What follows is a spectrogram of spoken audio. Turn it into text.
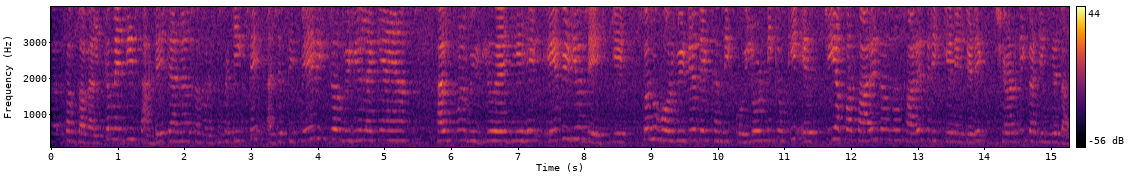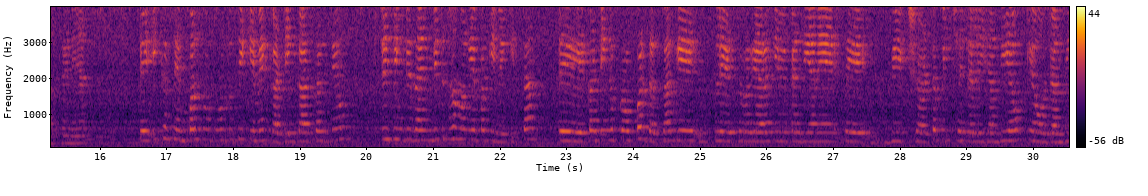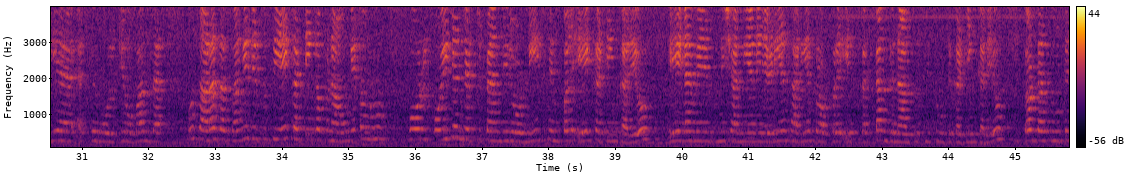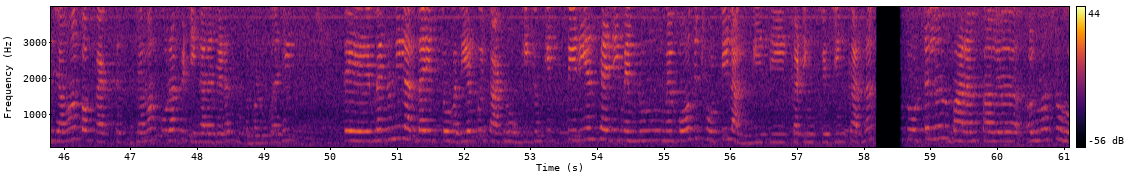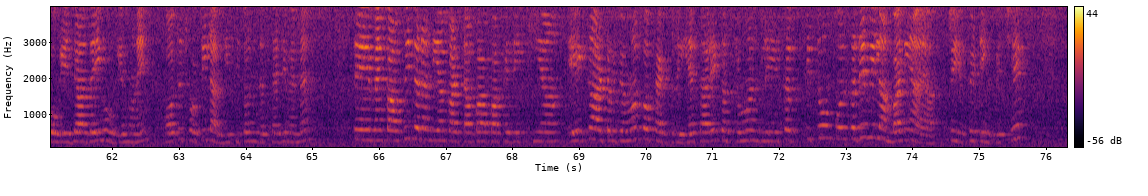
ਸਭ ਦਾ ਵੈਲਕਮ ਹੈ ਜੀ ਸਾਡੇ ਚੈਨਲ ਸਮਰਥ ਬਟੀਕ ਤੇ। ਅੱਜ ਅਸੀਂ ਫੇਰ ਇੱਕ ਵੀਡੀਓ ਲੈ ਕੇ ਆਏ ਹਾਂ। ਹੈਲਪਫੁਲ ਵੀਡੀਓ ਹੈ ਜੀ ਇਹ। ਇਹ ਵੀਡੀਓ ਦੇਖ ਕੇ ਤੁਹਾਨੂੰ ਹੋਰ ਵੀਡੀਓ ਦੇਖਣ ਦੀ ਕੋਈ ਲੋੜ ਨਹੀਂ ਕਿਉਂਕਿ ਇਸ 'ਚ ਹੀ ਆਪਾਂ ਸਾਰੇ ਤੁਹਾਨੂੰ ਸਾਰੇ ਤਰੀਕੇ ਨੇ ਜਿਹੜੇ ਸ਼ਰਟ ਦੀ ਕਟਿੰਗ ਦੇ ਦੱਸ ਦੇਣੇ ਆ। ਤੇ ਇੱਕ ਸਿੰਪਲ ਸੂਟ ਨੂੰ ਤੁਸੀਂ ਕਿਵੇਂ ਕਟਿੰਗ ਕਰ ਸਕਦੇ ਹੋ? ਸਟਿਚਿੰਗ ਡਿਜ਼ਾਈਨ ਵੀ ਦਿਖਾਵਾਂਗੇ ਆਪਾਂ ਕਿਵੇਂ ਕੀਤਾ। ਤੇ ਕਟਿੰਗ ਪ੍ਰੋਪਰ ਦੱਸਾਂਗੇ। ਪਲੇਟਸ ਵਗੈਰਾ ਕਿਵੇਂ ਪੈਂਦੀਆਂ ਨੇ ਤੇ ਬੀਟ ਸ਼ਰਟ ਪਿੱਛੇ ਚਲੀ ਜਾਂਦੀ ਹੈ, ਉਹ ਕਿਉਂ ਜਾਂਦੀ ਹੈ, ਇੱਥੇ ਹੋਲ ਕਿਉਂ ਬਣਦਾ ਉਹ ਸਾਰਾ ਦੱਸਾਂਗੇ, ਜੇ ਤੁਸੀਂ ਇਹ ਕਟਿੰਗ ਅਪਣਾਓਗੇ ਤੁਹਾਨੂੰ ਹੋਰ ਕੋਈ ਝੰਜਟ ਚ ਪੈਣ ਦੀ ਲੋੜ ਨਹੀਂ ਸਿੰਪਲ ਇਹ ਕਟਿੰਗ ਕਰਿਓ, ਇਹ ਐਵੇਂ ਨਿਸ਼ਾਨੀਆਂ ਨੇ ਜਿਹੜੀਆਂ ਸਾਰੀਆਂ ਪ੍ਰੋਪਰ ਇਸ ਢੰਗ ਨਾਲ ਤੁਸੀਂ ਸੂਟ ਕਟਿੰਗ ਕਰਿਓ, ਤੁਹਾਡਾ ਸੂਟ ਜਮਾ ਪਰਫੈਕਟ ਜਮਾ ਪੂਰਾ ਫਿਟਿੰਗ ਵਾਲਾ ਜਿਹੜਾ ਸੂਟ ਬਣੂਗਾ ਜੀ। ਤੇ ਮੈਨੂੰ ਨਹੀਂ ਲੱਗਦਾ ਇਸ ਤੋਂ ਵਧੀਆ ਕੋਈ ਕੱਟ ਹੋਊਗੀ, ਕਿਉਂਕਿ ਐਕਸਪੀਰੀਅੰਸ ਹੈ ਜੀ ਮੈਨੂੰ, ਮੈਂ ਬਹੁਤ ਛੋਟੀ ਲੱਗ ਗਈ ਸੀ ਕਟਿੰਗ ਸਟਿਚਿੰਗ ਕਰਨਾ। ਟੋਟਲ 12 ਸਾਲ ਆਲਮੋਸਟ ਹੋ ਗਏ, ਜ਼ਿਆਦਾ ਹੀ ਹੋ ਗਏ ਹੁਣੇ, ਬਹੁਤ ਛੋਟੀ ਲੱਗ ਗਈ ਸੀ, ਤੁਹਾਨੂੰ ਦੱਸਿਆ ਜਿਵੇਂ ਮੈਂ। ਤੇ ਮੈਂ ਕਾਫੀ ਤਰ੍ਹਾਂ ਦੀਆਂ ਕਾਟਾਂ ਪਾ ਪਾ ਕੇ ਦੇਖੀਆਂ, ਇਹ ਕਾਟ ਜਮਾ ਪਰਫੈਕਟ ਰਹੀ ਹੈ, ਸਾਰੇ ਕਸਟਮਰਸ ਲਈ ਸਭ ਕਿਤੋਂ ਕੋਈ ਕਦੇ ਵੀ ਲਾਂਬਾ ਨਹੀਂ ਆਇਆ ਸਟੀਲ ਫਿਟਿੰਗ ਪਿੱਛੇ।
